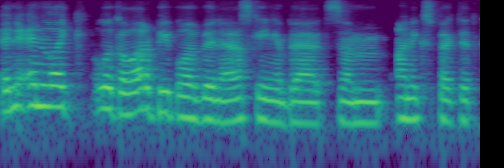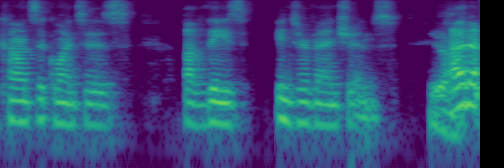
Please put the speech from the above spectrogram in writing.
And and like look, a lot of people have been asking about some unexpected consequences of these interventions. Yeah. How did,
